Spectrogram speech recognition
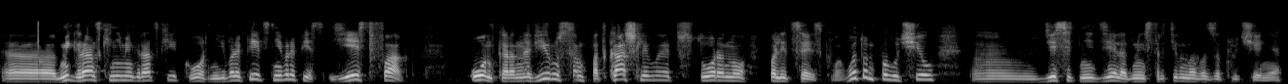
э, мигрантские, не мигрантские корни, европеец, не европеец. Есть факт он коронавирусом подкашливает в сторону полицейского. Вот он получил э, 10 недель административного заключения.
